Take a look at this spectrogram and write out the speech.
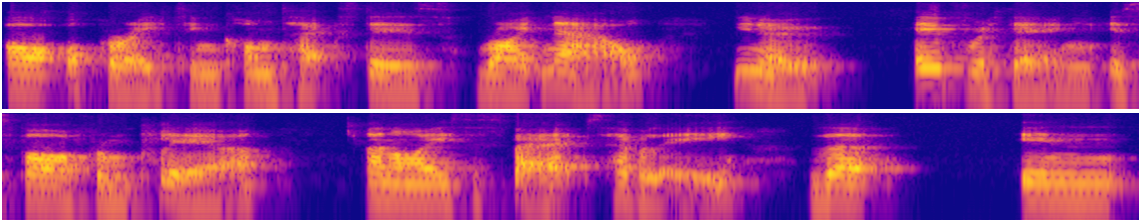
our operating context is right now you know everything is far from clear and I suspect heavily that in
